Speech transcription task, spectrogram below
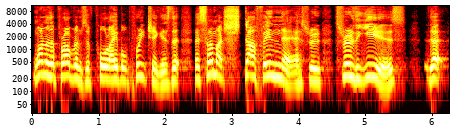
one of the problems of Paul Abel preaching is that there's so much stuff in there through, through the years that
